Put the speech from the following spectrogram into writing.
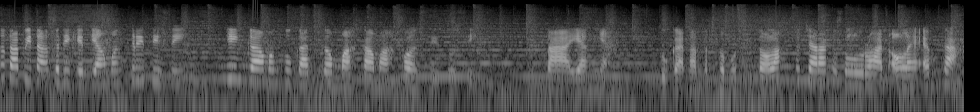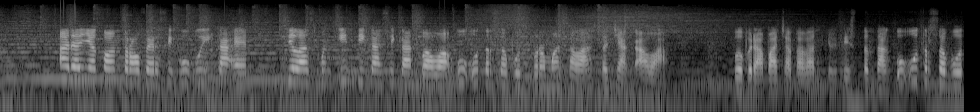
tetapi tak sedikit yang mengkritisi hingga menggugat ke Mahkamah Konstitusi. Sayangnya, gugatan tersebut ditolak secara keseluruhan oleh MK. Adanya kontroversi UU IKN jelas mengindikasikan bahwa UU tersebut bermasalah sejak awal. Beberapa catatan kritis tentang UU tersebut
